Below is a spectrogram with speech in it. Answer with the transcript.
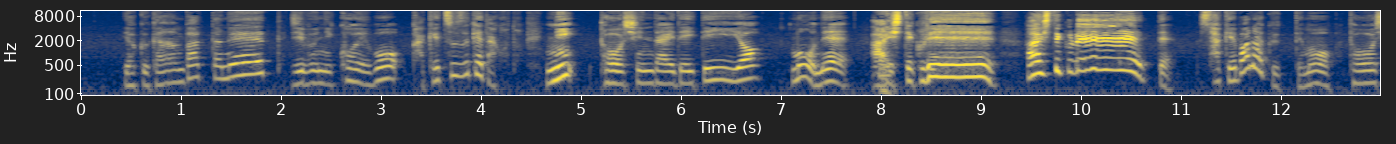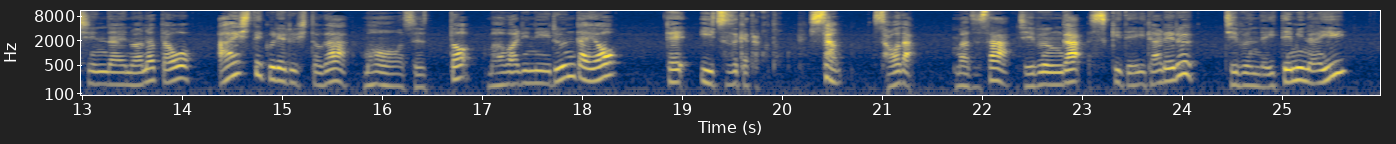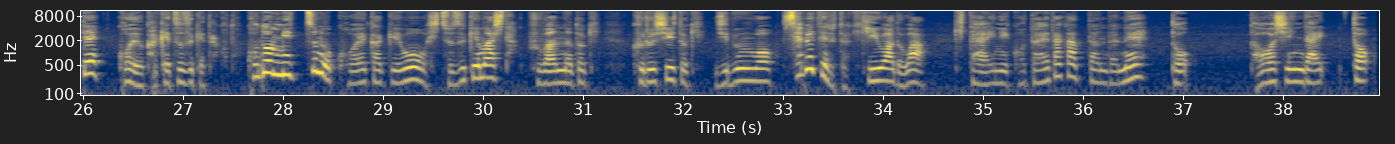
よく頑張ったねって自分に声をかけ続けたこと。2、等身大でいていいよ。もうね、愛してくれ愛してくれって叫ばなくっても等身大のあなたを愛してくれる人がもうずっと周りにいるんだよって言い続けたこと。3、そうだ。まずさ、自分が好きでいられる自分でいてみない？って声をかけ続けたこと。この3つの声かけをし続けました。不安な時、苦しい時、自分を責めてる時、キーワードは期待に応えたかったんだねと、等身大と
